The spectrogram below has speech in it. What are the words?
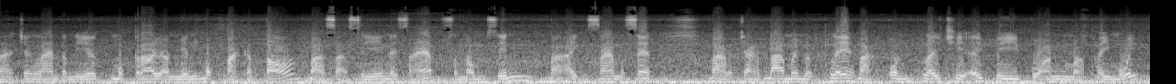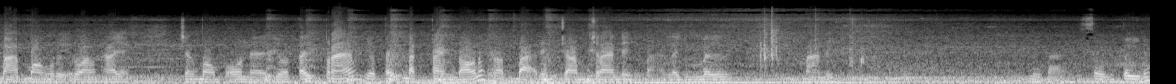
បាទអញ្ចឹងឡានតានីមុខក្រោយអត់មានបុកប៉ះកាត់តបាទសាក់សៀងនៅស្អាតសំណុំស៊ីនបាទឯកសារមួយសេតបាទម្ចាស់ដើមមិនមកផ្លេសបាទពុនផ្លូវឈៀអី2021បាទបងរួចរាល់ហើយហើយចឹងបងប្អូនយកទៅប្រើយកទៅដឹកតែម្ដងណាអត់បាក់រៀបចំច្រើនទេបាទឥឡូវមើលបាទនេះ នេះបាទ02ណា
